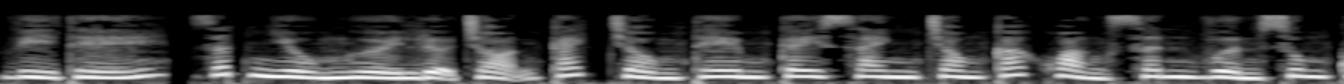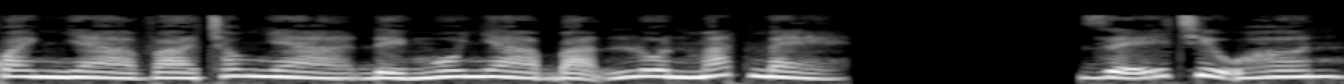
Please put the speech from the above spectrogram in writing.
Vì thế, rất nhiều người lựa chọn cách trồng thêm cây xanh trong các khoảng sân vườn xung quanh nhà và trong nhà để ngôi nhà bạn luôn mát mẻ. dễ chịu hơn.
